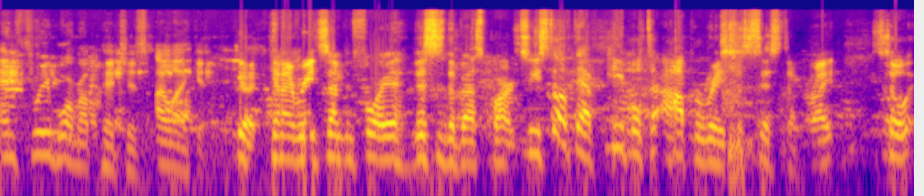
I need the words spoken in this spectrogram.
and three warm up pitches. I like it. Good. Can I read something for you? This is the best part. So you still have to have people to operate the system, right? So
